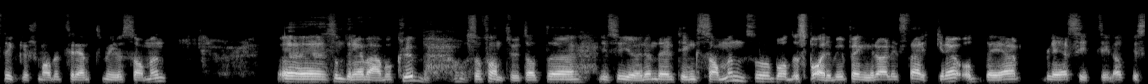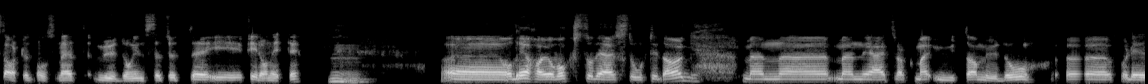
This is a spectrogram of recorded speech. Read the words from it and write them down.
stykker som hadde trent mye sammen. Uh, som drev hver vår klubb. Og så fant vi ut at uh, hvis vi gjør en del ting sammen, så både sparer vi penger og er litt sterkere. Og det ble sitt til at vi startet noe som het Mudo-instituttet i 94. Mm. Uh, og det har jo vokst, og det er stort i dag. Men, uh, men jeg trakk meg ut av Mudo uh, fordi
